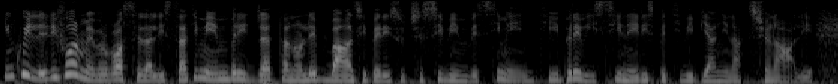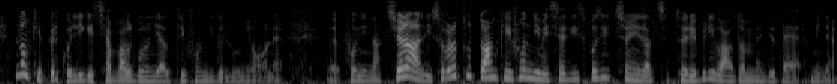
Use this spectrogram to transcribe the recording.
in cui le riforme proposte dagli Stati membri gettano le basi per i successivi investimenti previsti nei rispettivi piani nazionali, nonché per quelli che si avvalgono di altri fondi dell'Unione, eh, fondi nazionali, soprattutto anche i fondi messi a disposizione dal settore privato a medio termine.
